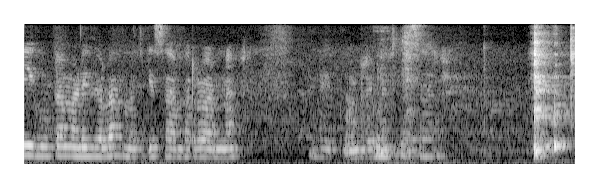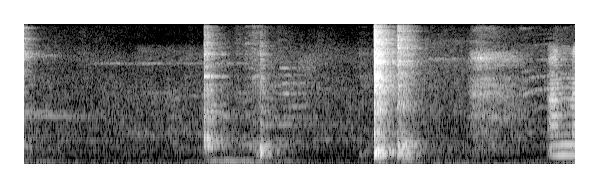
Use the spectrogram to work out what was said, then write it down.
ಈಗ ಊಟ ಮಾಡಿದ್ವಲ್ಲ, ಮಜ್ಜಿಗೆ ಸಾಂಬಾರು, ಅನ್ನ. ನೋಡ್ರಿ ಮಜ್ಜಿಗೆ ಸಾರು. ಅನ್ನ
